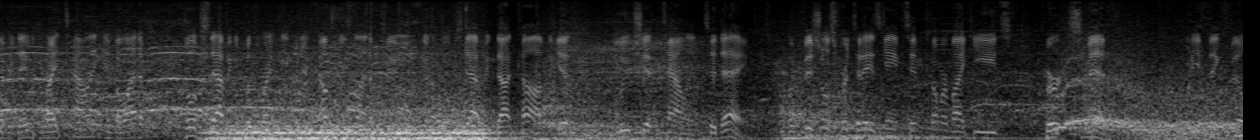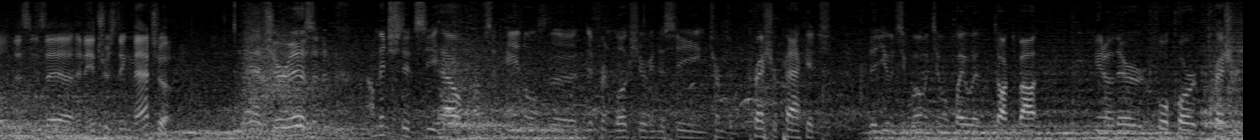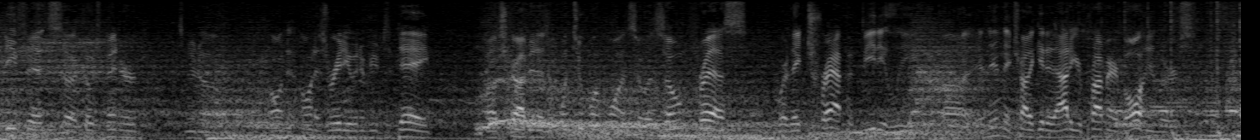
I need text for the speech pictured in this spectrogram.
every day with the right talent in the lineup. Phillips Staffing can put the right people in your company's lineup too. Go to phillipsstaffing.com to get blue chip talent today. Officials for today's game: Tim Comer, Mike Eads, Bert Smith. What do you think, Phil? This is a, an interesting matchup. Yeah, it sure is. And I'm interested to see how Clemson handles the different looks you're going to see in terms of pressure package that UNC Wilmington will play with. We talked about, you know, their full court pressure defense. Uh, Coach Bender, you know, on on his radio interview today, uh, described it as a 1 2 1 1. So a zone press where they trap immediately, uh, and then they try to get it out of your primary ball handlers'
